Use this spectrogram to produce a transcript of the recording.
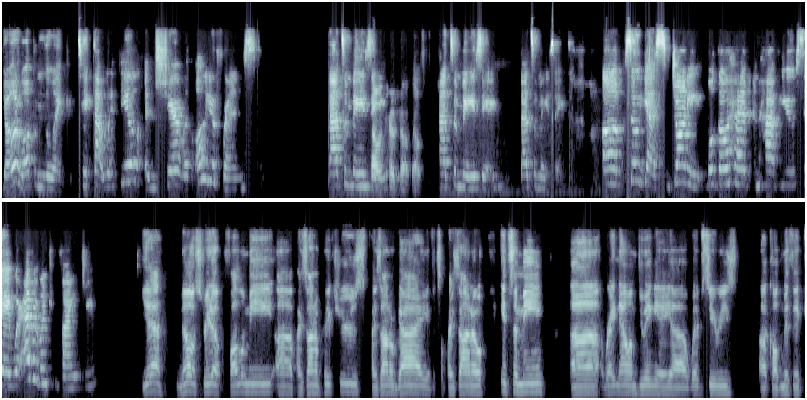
Y'all are welcome to like take that with you and share it with all your friends. That's That was amazing. good though. That was That's amazing. That's amazing. Um, so yes, Johnny, we'll go ahead and have you say where everyone can find you. Yeah, no, straight up. Follow me, uh, Pisano Pictures, Paisano Guy. If it's a Paisano, it's a me. Uh, right now, I'm doing a uh, web series uh, called Mythic,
